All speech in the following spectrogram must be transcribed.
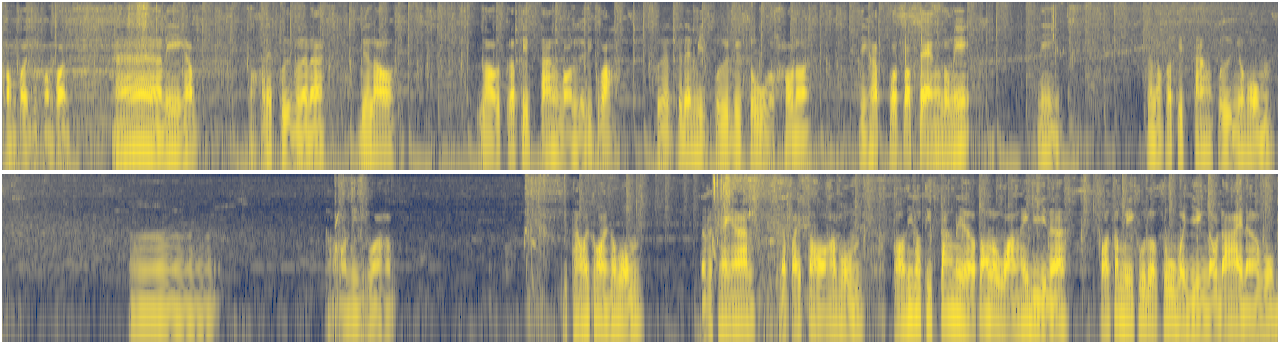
ของก่อนเก็บของก่อนอ่านี่ครับเราก็ได้ปืนมาแล้วนะเดี๋ยวเราเราก็ติดตั้งก่อนเลยดีกว่าเพื่อจะได้มีปืนไปสู้กับเขาเนาะนี่ครับกดปรับแต่งตรงนี้ นี่ แล้วเราก็ติดตั้งปืนครับผมเออเอาอันนี้ดีกว่าครับ ติดตั้งไว้ก่อนครับผม แล้วก็ใช้งานแล้วไปต่อครับผม ตอนที่เราติดตั้งเนี่ยเราต้องระวังให้ดีนะ เพราะถ้ามีคู่ต่อสู้มายิงเราได้นะครับผม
